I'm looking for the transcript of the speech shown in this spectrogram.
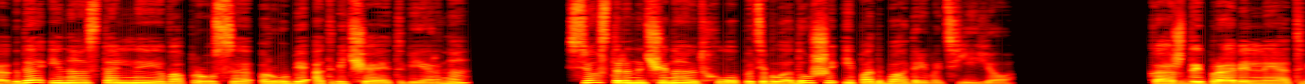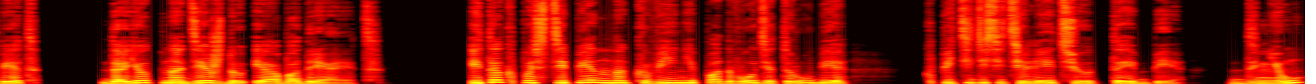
Когда и на остальные вопросы Руби отвечает верно, сестры начинают хлопать в ладоши и подбадривать ее. Каждый правильный ответ дает надежду и ободряет. И так постепенно Квинни подводит Руби к пятидесятилетию Тебби, дню,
